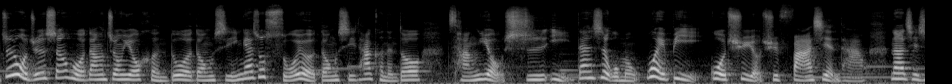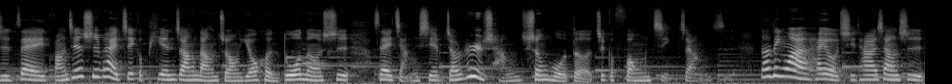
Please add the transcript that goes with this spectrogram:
就是我觉得生活当中有很多的东西，应该说所有的东西，它可能都藏有诗意，但是我们未必过去有去发现它。那其实，在房间诗派这个篇章当中，有很多呢是在讲一些比较日常生活的这个风景这样子。那另外还有其他像是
